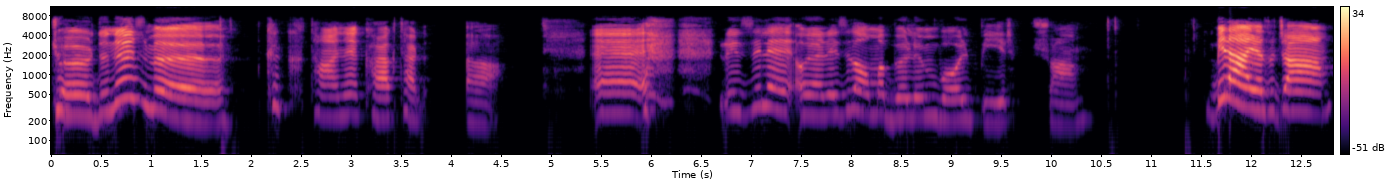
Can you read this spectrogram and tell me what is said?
Gördünüz mü? 40 tane karakter... Ee, rezil, e- rezil olma bölüm vol 1 şu an. Bir daha yazacağım.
